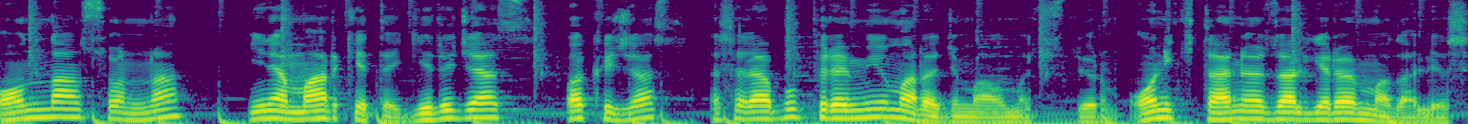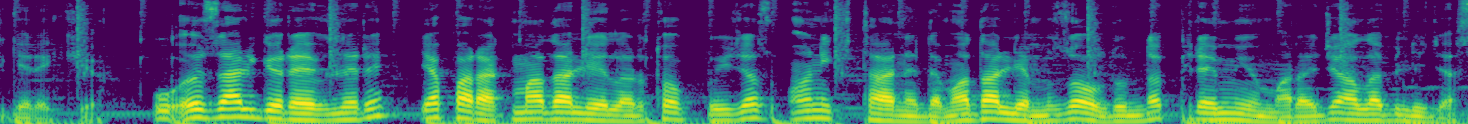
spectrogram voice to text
Ondan sonra yine markete gireceğiz. Bakacağız. Mesela bu premium aracımı almak istiyorum. 12 tane özel görev madalyası gerekiyor. Bu özel görevleri yaparak madalyaları toplayacağız. 12 tane de madalyamız olduğunda premium aracı alabileceğiz.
